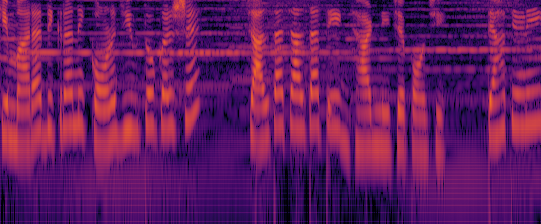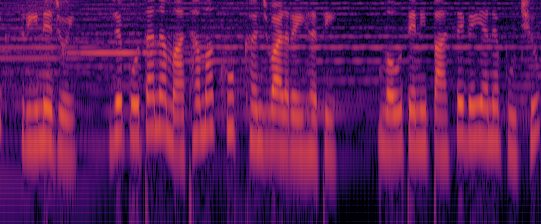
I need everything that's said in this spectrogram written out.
કે મારા દીકરાને કોણ જીવતો કરશે? ચાલતા ચાલતા તે એક ઝાડ નીચે પહોંચી. ત્યાં તેણે એક સ્ત્રીને જોઈ, જે પોતાના માથામાં ખૂબ ખંજવાળ રહી હતી. વહુ તેની પાસે ગઈ અને પૂછ્યું,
